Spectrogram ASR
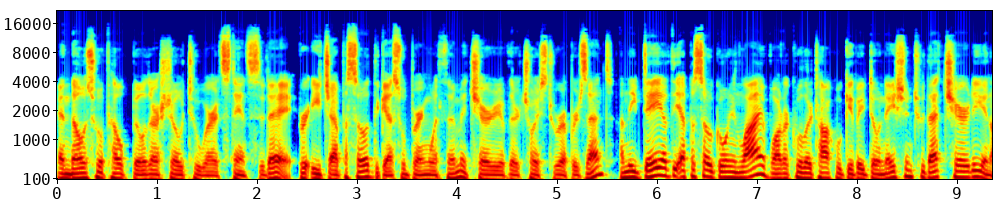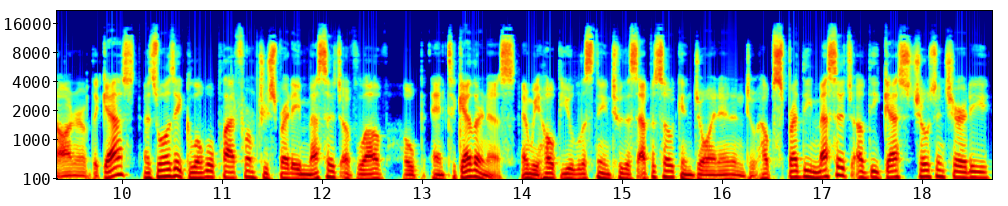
and those who have helped build our show to where it stands today. For each episode, the guest will bring with them a charity of their choice to represent. On the day of the episode going live, Water Cooler Talk will give a donation to that charity in honor of the guest, as well as a global platform to spread a message of love, hope, and togetherness. And we hope you listening to this episode can join in and to help spread the message of the guest's chosen charity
